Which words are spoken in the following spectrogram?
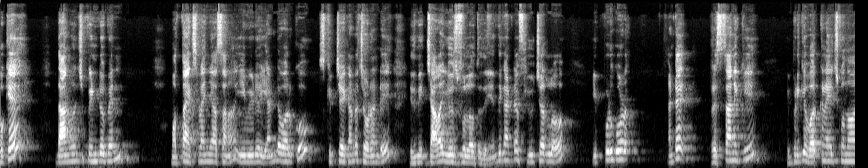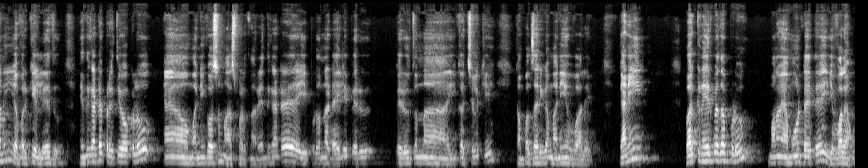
ఓకే? దాని గురించి పిన్ టు పిన్ మొత్తం ఎక్స్ప్లెయిన్ చేస్తాను. ఈ వీడియో ఎండ్ వరకు స్కిప్ చేయకుండా చూడండి. ఇది మీకు చాలా యూజ్ఫుల్ అవుతుంది. ఎందుకంటే ఫ్యూచర్లో ఇప్పుడు కూడా అంటే ప్రస్తుతానికి ఇప్పటికీ వర్క్ నేర్చుకుందామని ఎవరికీ లేదు. ఎందుకంటే ప్రతి ఒక్కరు మనీ కోసం ఆశపడుతున్నారు. ఎందుకంటే ఇప్పుడున్న డైలీ పెరుగు పెరుగుతున్న ఈ ఖర్చులకి కంపల్సరీగా మనీ ఇవ్వాలి. కానీ వర్క్ నేర్పేటప్పుడు మనం అమౌంట్ అయితే ఇవ్వలేము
